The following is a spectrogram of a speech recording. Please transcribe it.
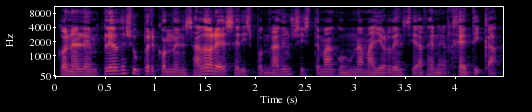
Con el empleo de supercondensadores se dispondrá de un sistema con una mayor densidad energética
